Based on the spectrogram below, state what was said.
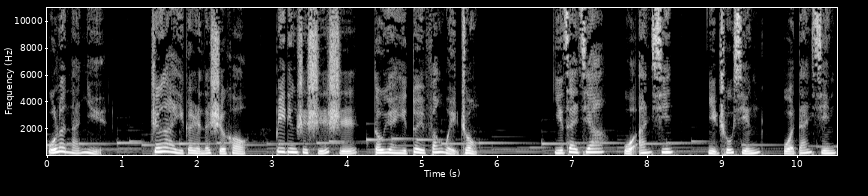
无论男女，真爱一个人的时候，必定是时时都愿意对方为重。你在家，我安心；你出行，我担心。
